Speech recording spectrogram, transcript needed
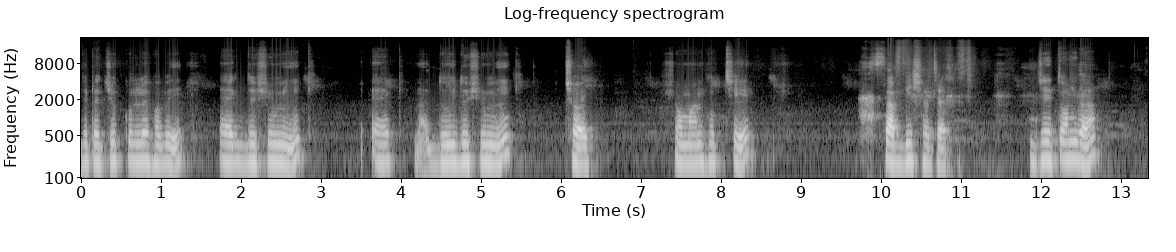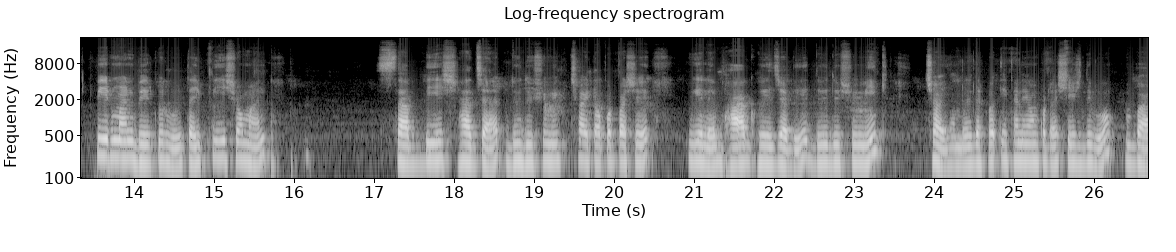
দুটা যোগ করলে হবে এক দশমিক এক, না, দুই দশমিক ছয়। সমান হচ্ছে ছাব্বিশ হাজার। যেহেতু আমরা পির মান বের করব, তাই পি সমান ছাব্বিশ হাজার দুই দশমিক ছয় টপর পাশে গেলে ভাগ হয়ে যাবে দুই দশমিক ছয়। আমরা দেখো এখানে অঙ্কটা শেষ দেব, বা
